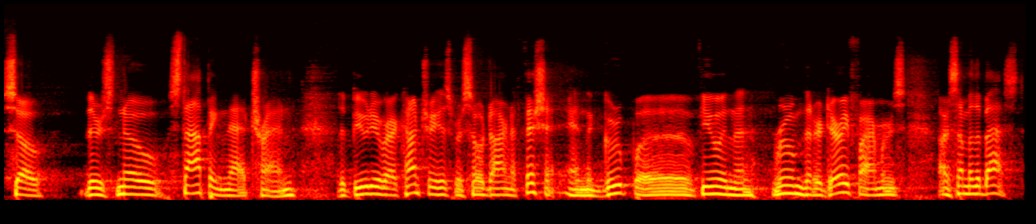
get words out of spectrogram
So there's no stopping that trend. The beauty of our country is we're so darn efficient, and the group of you in the room that are dairy farmers are some of the best.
